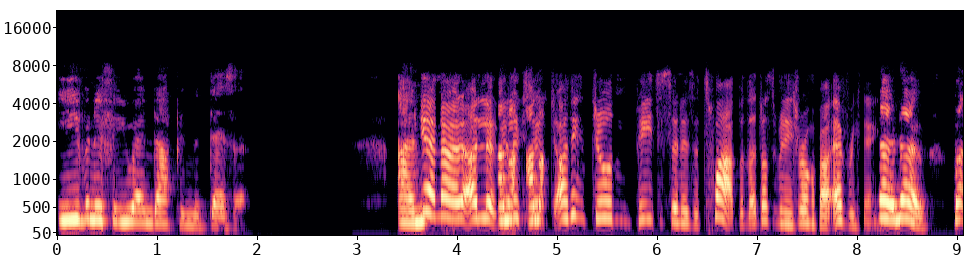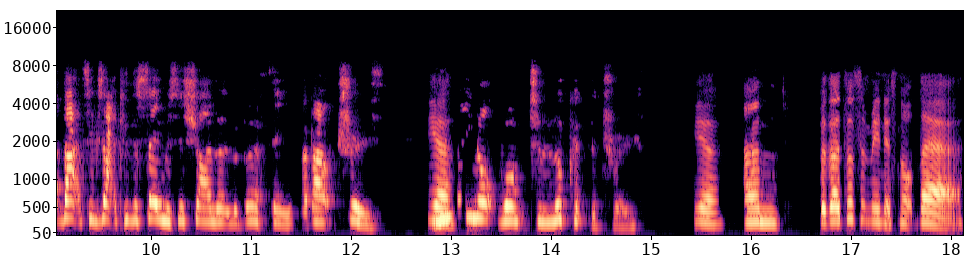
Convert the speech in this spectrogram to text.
even if you end up in the desert." And Yeah, no, I look, and, look, and I think Jordan Peterson is a twat, but that doesn't mean he's wrong about everything. no, no, but that's exactly the same as the Shia LaBeouf thing about truth. Yeah, You may not want to look at the truth, yeah, um, but that doesn't mean it's not there.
